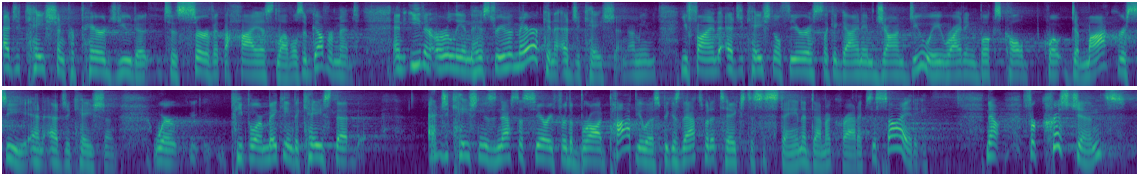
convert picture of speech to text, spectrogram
education prepared you to, to serve at the highest levels of government. And even early in the history of American education, I mean, you find educational theorists like a guy named John Dewey writing books called, quote, Democracy and Education, where people are making the case that education is necessary for the broad populace because that's what it takes to sustain a democratic society. Now, for Christians,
